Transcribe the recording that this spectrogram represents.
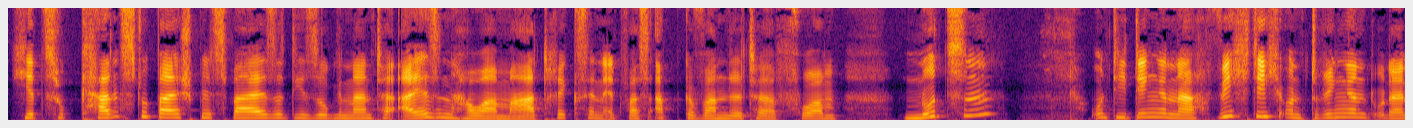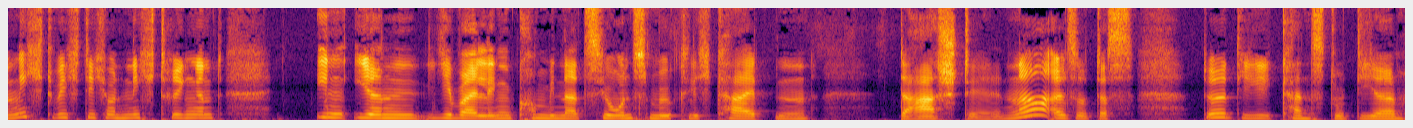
Hierzu kannst du beispielsweise die sogenannte Eisenhower-Matrix in etwas abgewandelter Form nutzen und die Dinge nach wichtig und dringend oder nicht wichtig und nicht dringend in ihren jeweiligen Kombinationsmöglichkeiten darstellen. Ne? Also das, die kannst du dir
